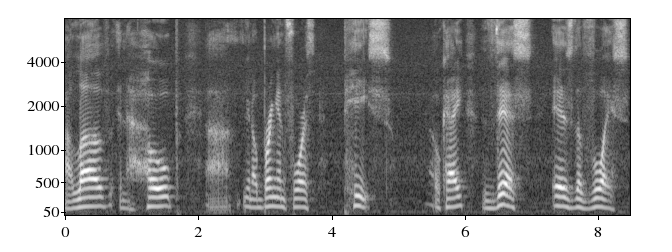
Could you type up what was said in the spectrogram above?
uh, love and hope. Uh, you know, bringing forth peace Okay? This is the voice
